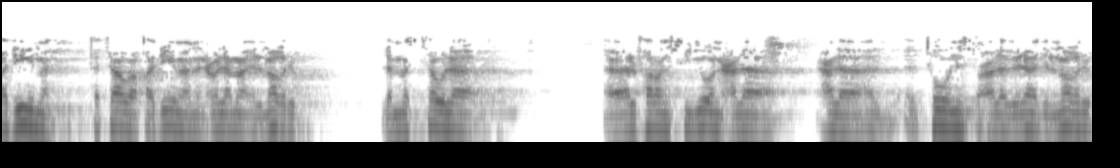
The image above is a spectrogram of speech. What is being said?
قديمة فتاوى قديمة من علماء المغرب لما استولى الفرنسيون على على تونس وعلى بلاد المغرب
